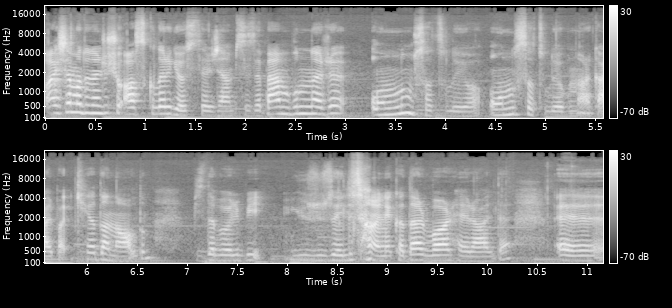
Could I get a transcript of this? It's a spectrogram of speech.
Başlamadan önce şu askıları göstereceğim size. Ben bunları onlu mu satılıyor? Onlu satılıyor bunlar galiba. Ikea'dan aldım. Bizde böyle bir 100-150 tane kadar var herhalde. Ee,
